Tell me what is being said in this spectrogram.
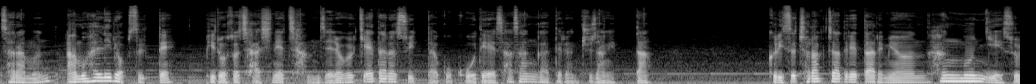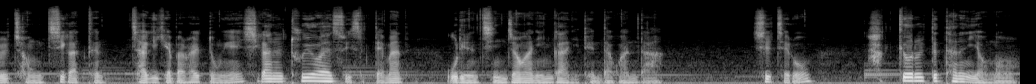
사람은 아무 할 일이 없을 때 비로소 자신의 잠재력을 깨달을 수 있다고 고대 사상가들은 주장했다. 그리스 철학자들에 따르면 학문, 예술, 정치 같은 자기 개발 활동에 시간을 투여할 수 있을 때만 우리는 진정한 인간이 된다고 한다. 실제로 학교를 뜻하는 영어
